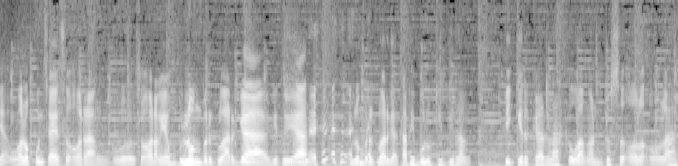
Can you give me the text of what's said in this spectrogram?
Ya walaupun saya seorang oh, seorang yang belum berkeluarga gitu ya belum berkeluarga. Tapi Buluki bilang pikirkanlah keuangan itu seolah-olah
